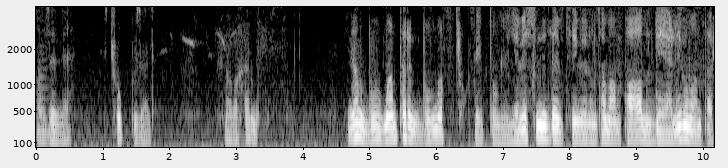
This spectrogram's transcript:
Taze de. Çok güzel. Şuna bakar mısınız? İnanın bu mantarın bulması çok zevkli oluyor. Yemesini de seviyorum. Tamam pahalı, değerli bir mantar.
